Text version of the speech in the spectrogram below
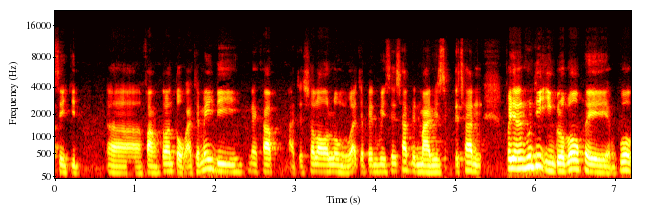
เศรษฐกิจฝั่งตะวันตกอาจจะไม่ดีนะครับอาจจะชะลอลงหรืออาจจะเป็น recession เป็น mild recession เพราะฉะนั้นหุ้นที่ in global play อย่างพวก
